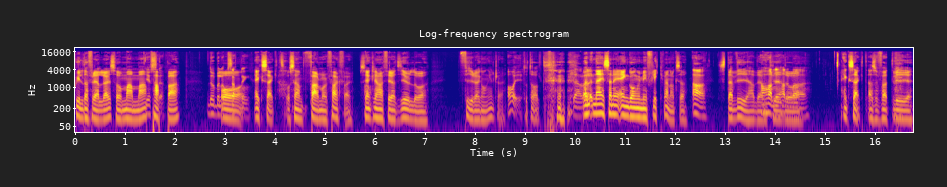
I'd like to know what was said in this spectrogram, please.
skilda föräldrar, så mamma, Just det. pappa Dubbel och, uppsättning. Exakt, och sen farmor och farfar. Så Ja. egentligen har jag firat jul då Fyra gånger tror jag, Oj, totalt. Eller, Nej, sen är det en gång med min flickvän också. Ja, Så där vi hade en jaha tid hade och, bara, Exakt, alltså för att vi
